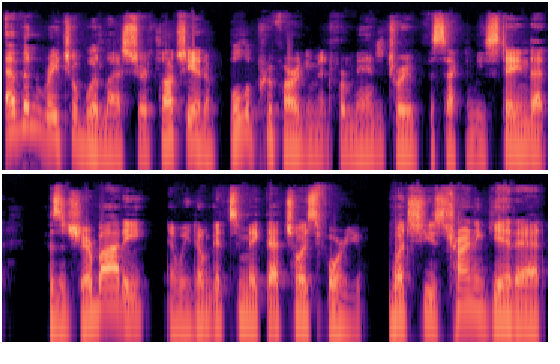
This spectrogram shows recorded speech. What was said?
Evan Rachel Wood last year thought she had a bulletproof argument for mandatory vasectomies, stating that because it's your body and we don't get to make that choice for you. What she's trying to get at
